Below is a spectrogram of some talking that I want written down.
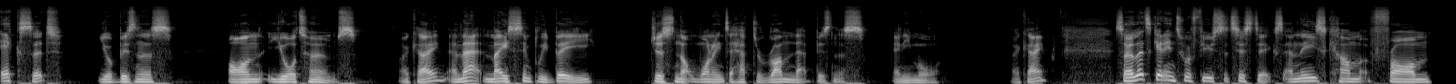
exit your business on your terms. Okay? And that may simply be just not wanting to have to run that business anymore. Okay? So let's get into a few statistics, and these come from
